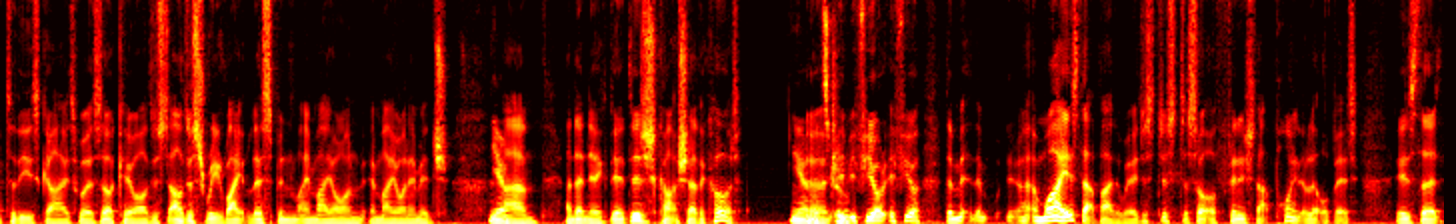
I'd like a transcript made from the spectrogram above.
to these guys was okay. Well, I'll just I'll just rewrite Lisp in my, in my own in my own image, yeah, um, and then they, they they just can't share the code. Yeah, know, that's true. If, you're, if you're, the, the, and why is that, by the way? Just, just to sort of finish that point a little bit, is that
